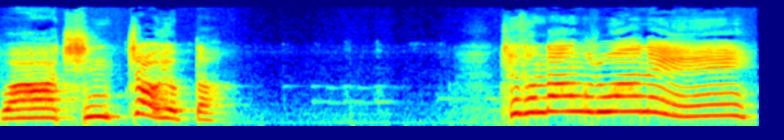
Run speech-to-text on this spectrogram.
와 진짜 어이없다. 최선 다하는 거 좋아하네.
